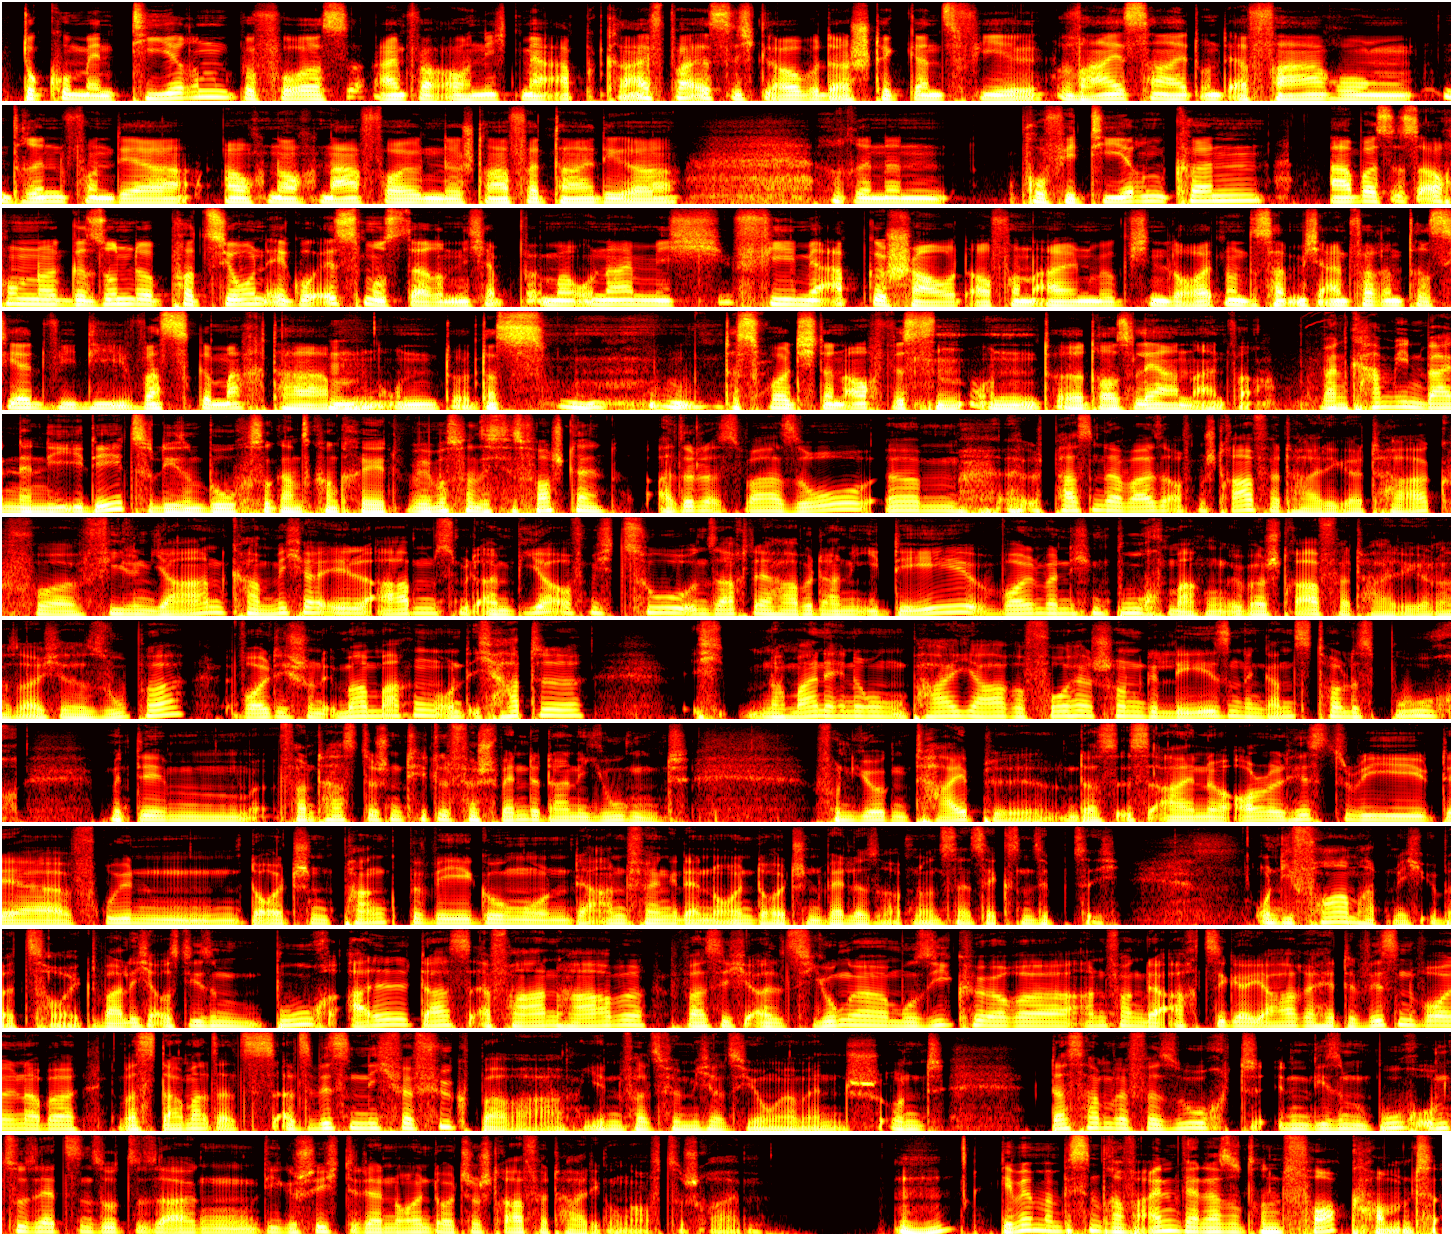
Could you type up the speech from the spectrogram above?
dokumentieren, bevor es einfach auch nicht mehr abgreifbar ist. Ich glaube, da steckt ganz viel Weisheit und Erfahrung drin, von der auch noch nachfolgende Strafverteidigerinnen profitieren können aber es ist auch eine gesunde Portion Egoismus darin. Ich habe immer unheimlich viel mir abgeschaut, auch von allen möglichen Leuten und das hat mich einfach interessiert, wie die was gemacht haben mhm. und das, das wollte ich dann auch wissen und äh, daraus lernen einfach. Wann kam Ihnen beiden denn die Idee zu diesem Buch so ganz konkret? Wie muss man sich das vorstellen? Also das war so, ähm, passenderweise auf dem Strafverteidigertag vor vielen Jahren kam Michael abends mit einem Bier auf mich zu und sagte, er habe da eine Idee, wollen wir nicht ein Buch machen über Strafverteidiger? Da sage ich, ja super, wollte ich schon immer machen und ich hatte, ich, nach meiner Erinnerung, ein paar Jahre vorher schon gelesen, ein ganz tolles Buch mit dem fantastischen Titel Verschwende deine Jugend von Jürgen Teipel. Das ist eine Oral History der frühen deutschen Punkbewegung und der Anfänge der neuen deutschen Welle, so ab 1976. Und die Form hat mich überzeugt, weil ich aus diesem Buch all das erfahren habe, was ich als junger Musikhörer Anfang der 80er Jahre hätte wissen wollen, aber was damals als, als Wissen nicht verfügbar war. Jedenfalls für mich als junger Mensch. Und das haben wir versucht, in diesem Buch umzusetzen, sozusagen die Geschichte der neuen deutschen Strafverteidigung aufzuschreiben. Mhm. Gehen wir mal ein bisschen drauf ein, wer da so drin vorkommt.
